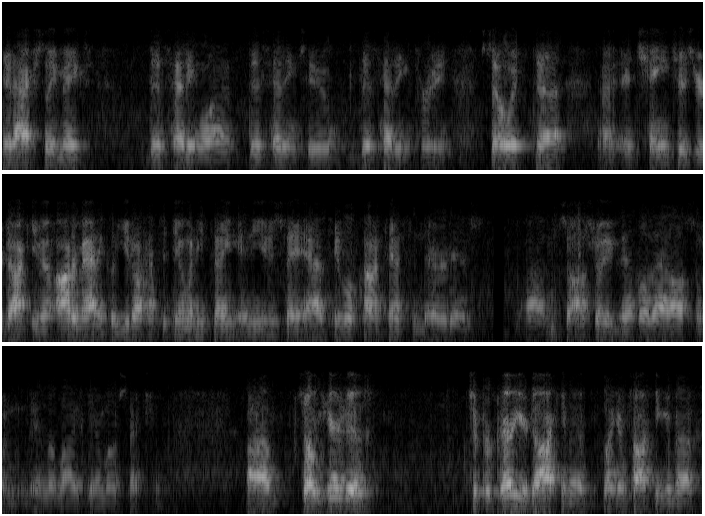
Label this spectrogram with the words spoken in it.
it actually makes this heading 1, this heading 2, this heading 3. So it, uh, uh, it changes your document automatically. You don't have to do anything, and you just say add table of contents, and there it is. Um, so I'll show you an example of that also in, in the live demo section. Um, so here it is. To prepare your document, like I'm talking about,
